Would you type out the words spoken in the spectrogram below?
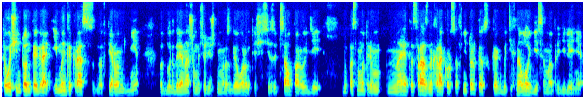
Это очень тонкая грань. И мы как раз в первом дне, вот благодаря нашему сегодняшнему разговору, вот я сейчас себе записал пару идей – мы посмотрим на это с разных ракурсов, не только с как бы технологии самоопределения,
